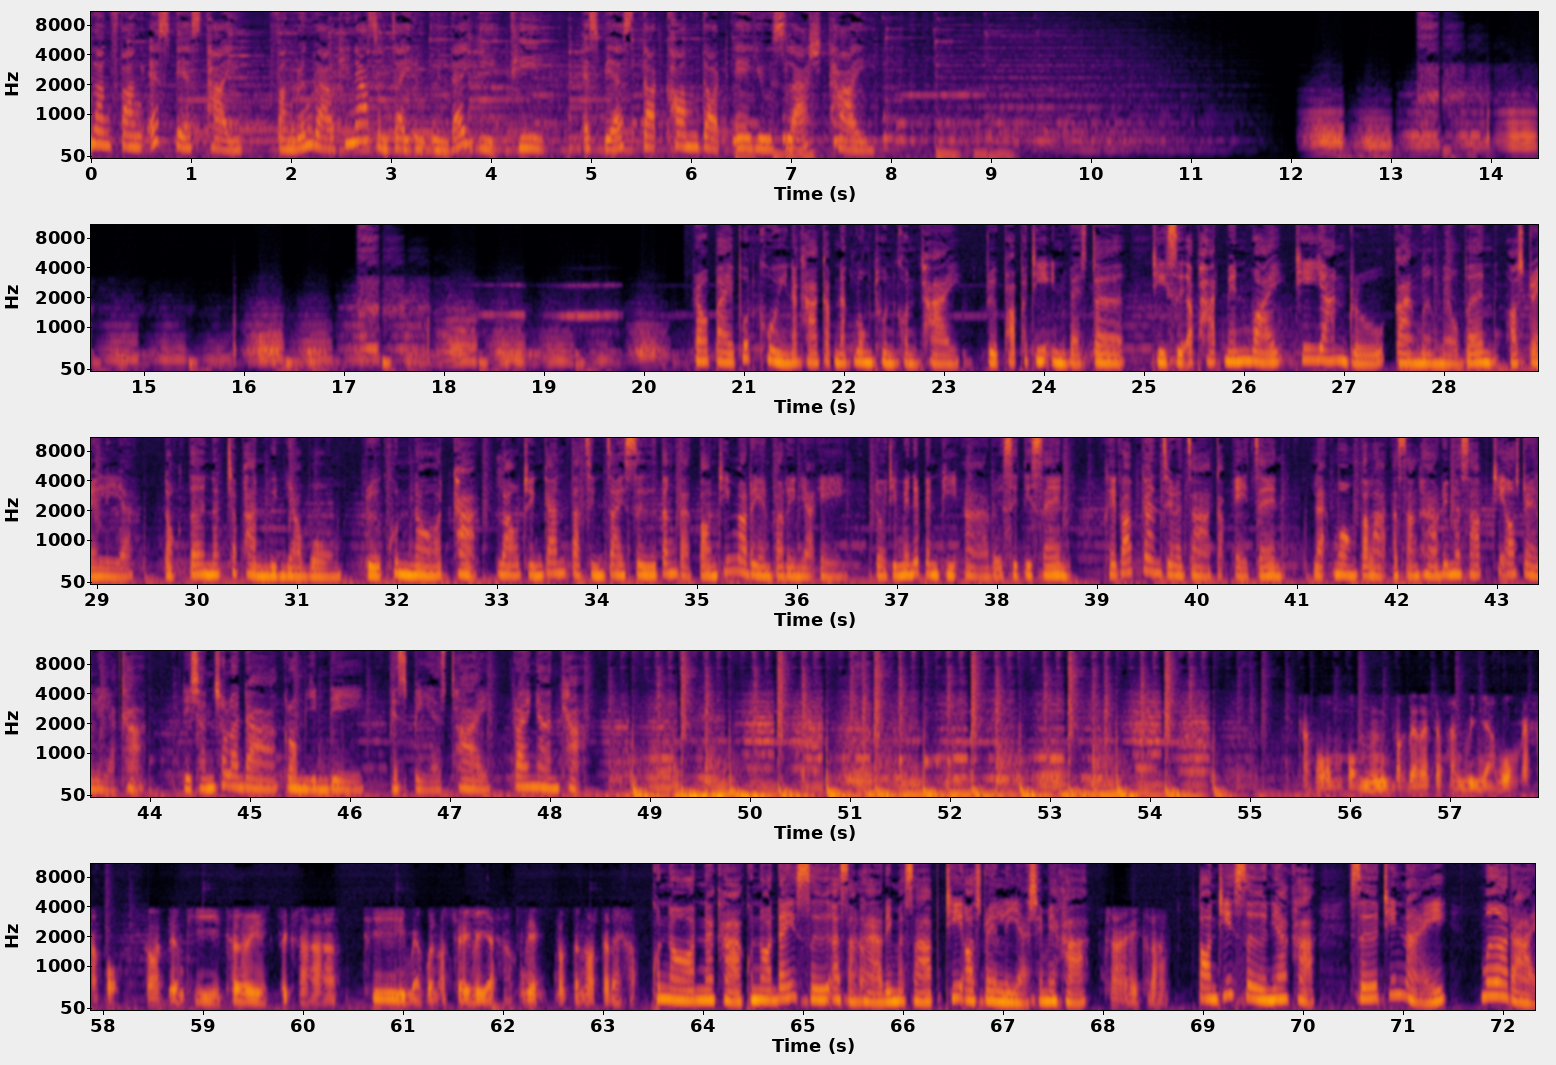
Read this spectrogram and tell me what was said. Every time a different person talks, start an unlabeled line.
กำลังฟัง SBS ไทย ฟังเรื่องราวที่น่าสนใจอื่น ๆ ได้อีกที่ sbs.com.au/thai
เราไปพูดคุยนะคะกับนักลงทุนคนไทย หรือ property investor ที่ซื้ออพาร์ตเมนต์ไว้ที่ย่านหรูกลางเมืองเมลเบิร์นออสเตรเลีย ดรนัชพันธ์วิญญาวงศ์หรือคุณนอตค่ะเล่าถึงการตัดสินใจซื้อตั้งแต่ตอนที่มาเรียนปริญญาเอกโดยที่ไม่ได้เป็น PR หรือ citizen เคล็ดลับการเจรจากับ agent และมองตลาดอสังหาริมทรัพย์ที่ออสเตรเลียค่ะ ดิฉันชลดากรมยินดี SBS ไทย รายงานค่ะ
ครับผมผมดรนัชพันธ์วิญญาวงศ์นะครับผมก็เดิมทีเคยศึกษาที่เมลเบิร์นออสเตรเลียครับ เรียกดรนอตก็ได้ครับ
คุณนอตนะคะ คุณนอตได้ซื้ออสังหาริมทรัพย์ที่ออสเตรเลียใช่ไหมคะ
ใช่ครับ
ตอนที่ซื้อเนี่ยค่ะ ซื้อที่ไหนเมื่อไหร่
